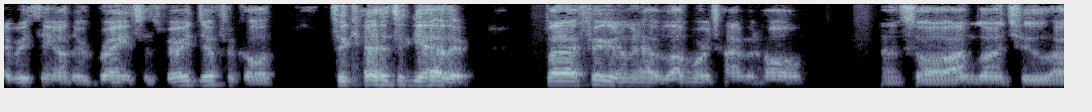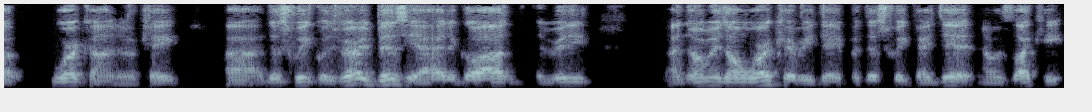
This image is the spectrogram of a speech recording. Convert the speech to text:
everything on their brains, it's very difficult to get it together. But I figured I'm going to have a lot more time at home, and so I'm going to uh, work on it. Okay, uh, this week was very busy. I had to go out and really. I normally don't work every day, but this week I did, and I was lucky.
